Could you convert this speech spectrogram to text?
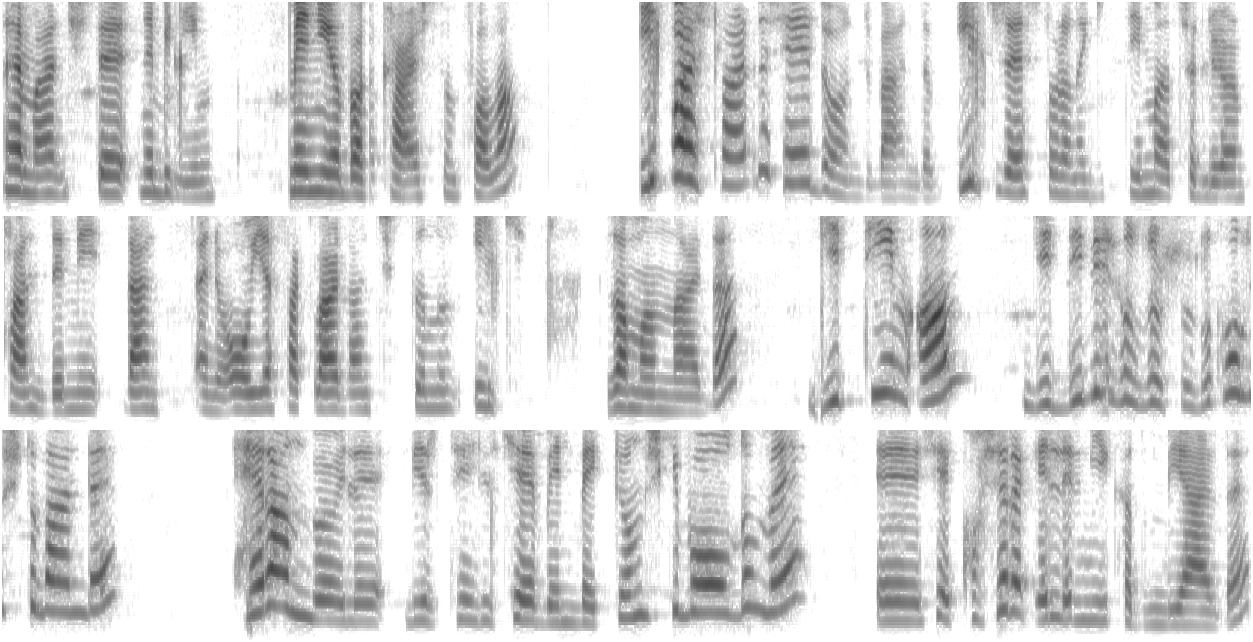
hemen işte ne bileyim menüye bakarsın falan. İlk başlarda şeye döndü bende. İlk restorana gittiğimi hatırlıyorum pandemiden hani o yasaklardan çıktığımız ilk zamanlarda. Gittiğim an ciddi bir huzursuzluk oluştu bende. Her an böyle bir tehlike beni bekliyormuş gibi oldum ve e, şey koşarak ellerimi yıkadım bir yerde.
